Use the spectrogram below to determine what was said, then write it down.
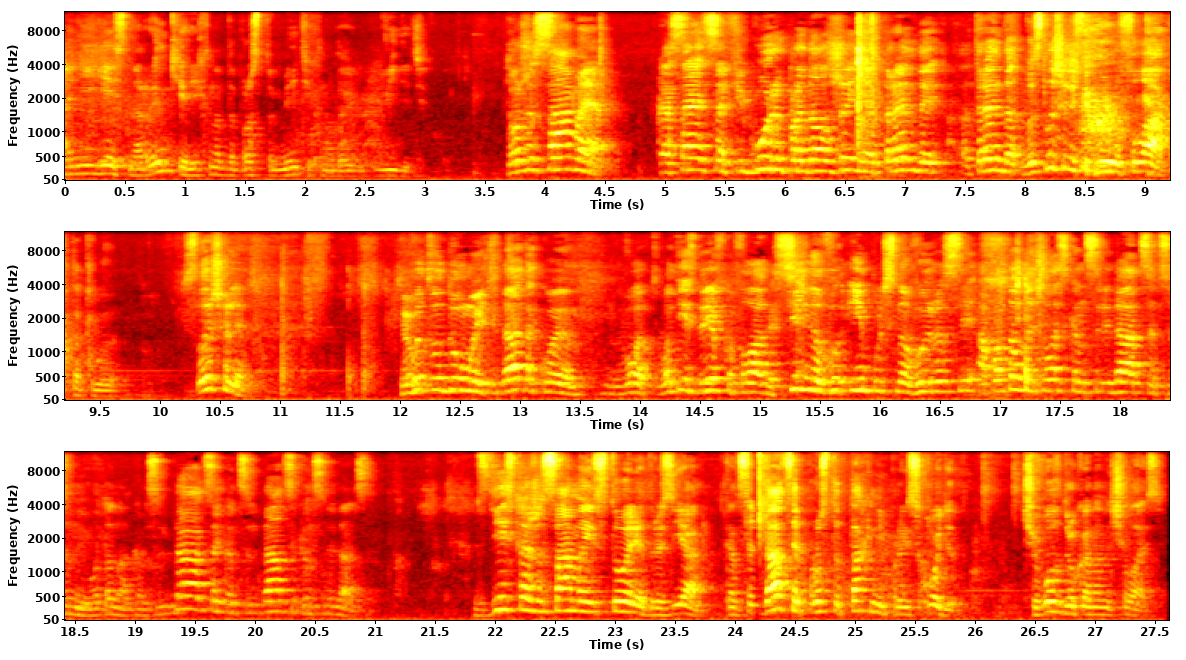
они есть на рынке, их надо просто уметь, их надо видеть. То же самое касается фигуры продолжения тренда. тренда. Вы слышали фигуру флаг такую? Слышали? И вот вы думаете, да, такое, вот, вот есть древко флага, сильно вы, импульсно выросли, а потом началась консолидация цены. Вот она, консолидация, консолидация, консолидация. Здесь та же самая история, друзья. Консолидация просто так не происходит. Чего вдруг она началась?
